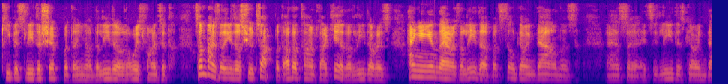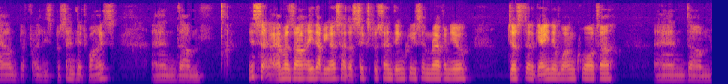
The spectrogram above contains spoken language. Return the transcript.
keep its leadership, but the, you know the leader always finds it. Sometimes the leader shoots up, but other times, like here, the leader is hanging in there as a leader, but still going down as as uh, its lead is going down, at least percentage-wise. And um, this Amazon AWS had a six percent increase in revenue, just again in one quarter, and um,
